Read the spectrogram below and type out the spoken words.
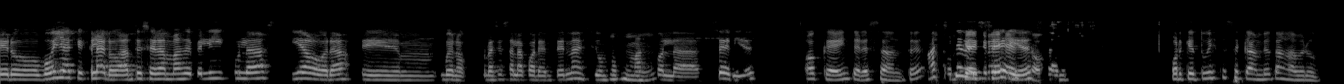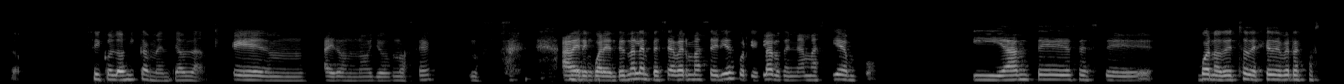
Pero voy a que, claro, antes era más de películas y ahora, em, bueno, gracias a la cuarentena, estoy un poco más con las series. Ok, interesante. Más que de series. ¿Por qué tuviste ese cambio tan abrupto, psicológicamente hablando? Eh, I don't know, yo no sé. No sé. A ver, en cuarentena la empecé a ver más series porque, claro, tenía más tiempo. Y antes, este, bueno, de hecho dejé de ver después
